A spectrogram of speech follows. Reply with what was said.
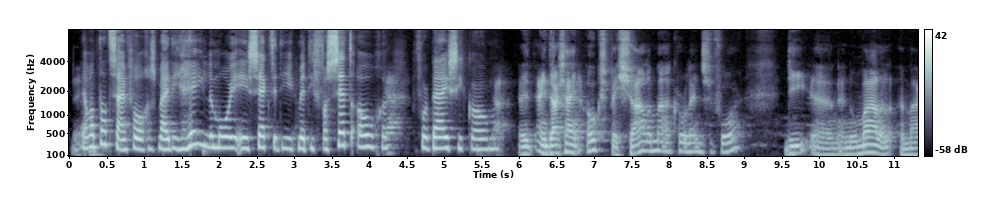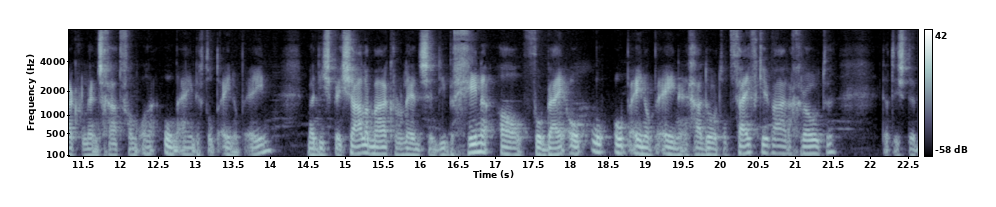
Nee. Ja, want dat zijn volgens mij die hele mooie insecten die ik met die facetogen ja. voorbij zie komen. Ja. En, en, daar zijn ook speciale macrolenzen voor. Die, uh, een normale macrolens gaat van oneindig tot één op één. Maar die speciale macrolenzen die beginnen al voorbij op, op één op één en gaan door tot vijf keer ware grootte. Dat is de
